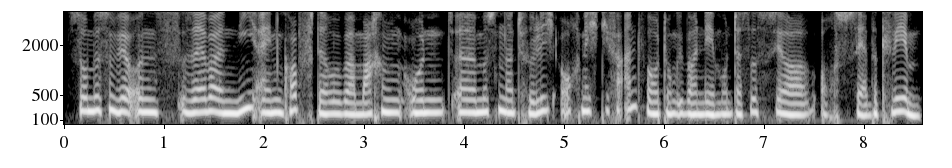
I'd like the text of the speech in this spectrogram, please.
So müssen wir uns selber nie einen Kopf darüber machen und äh, müssen natürlich auch nicht die Verantwortung übernehmen. Und das ist ja auch sehr bequem.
